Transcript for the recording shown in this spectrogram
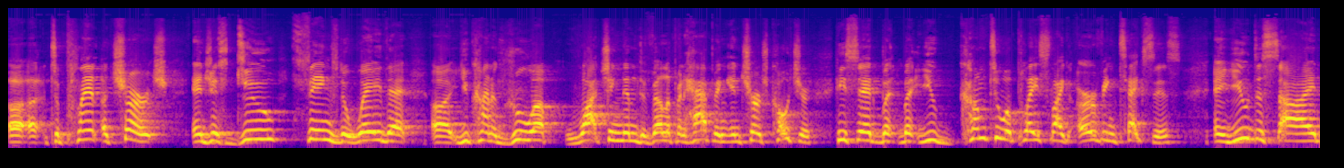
uh, uh, to plant a church and just do things the way that you kind of grew up watching them develop and happen in church culture. He said, but, but you come to a place like Irving, Texas, and you decide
